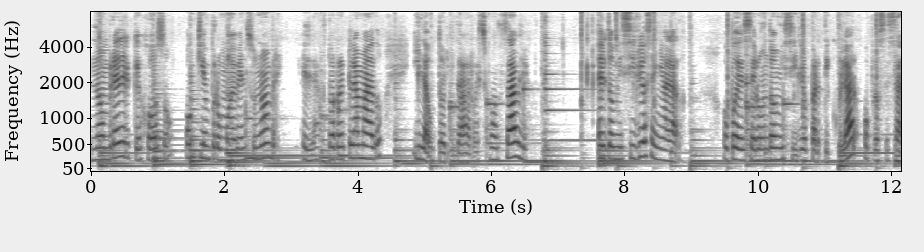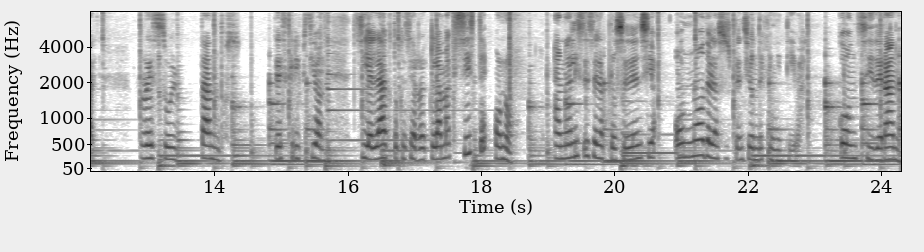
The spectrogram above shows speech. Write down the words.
Nombre del quejoso o quien promueve en su nombre. El acto reclamado y la autoridad responsable. El domicilio señalado. O puede ser un domicilio particular o procesal. Resultandos. Descripción si el acto que se reclama existe o no. Análisis de la procedencia o no de la suspensión definitiva, considerando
